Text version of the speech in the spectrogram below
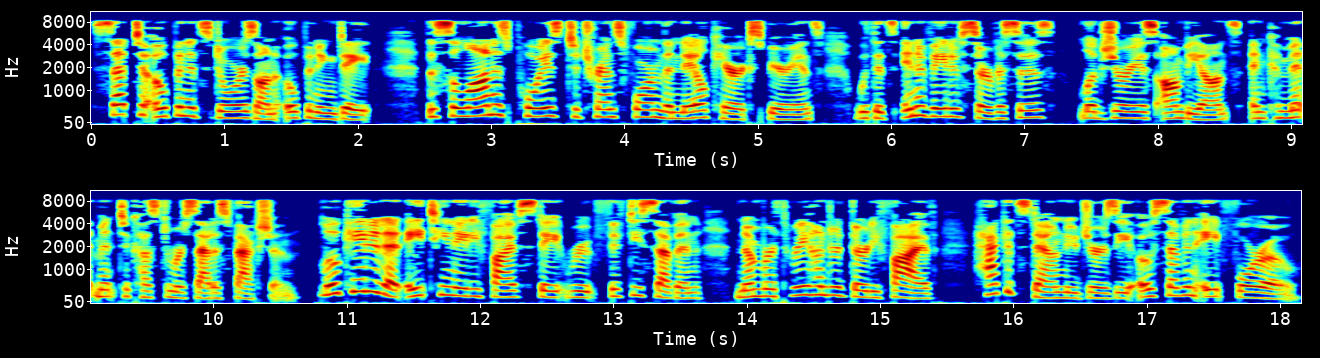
Set to open its doors on opening date, the salon is poised to transform the nail care experience with its innovative services, luxurious ambiance, and commitment to customer satisfaction. Located at 1885 State Route 57, number 335, Hackettstown, New Jersey 07840.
